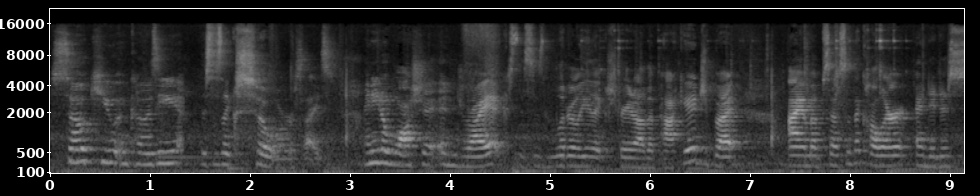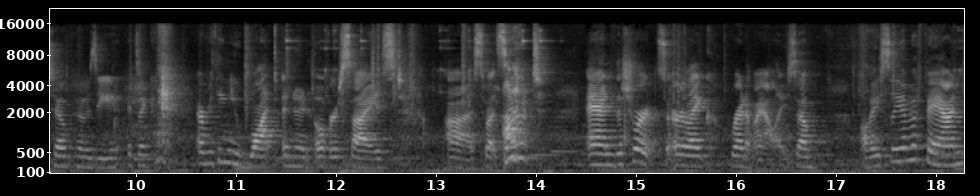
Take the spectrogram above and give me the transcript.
so cute and cozy. This is like so oversized. I need to wash it and dry it because this is literally like straight out of the package, but I am obsessed with the color and it is so cozy. It's like everything you want in an oversized uh, sweatsuit. And the shorts are like right up my alley. So Obviously I'm a fan.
